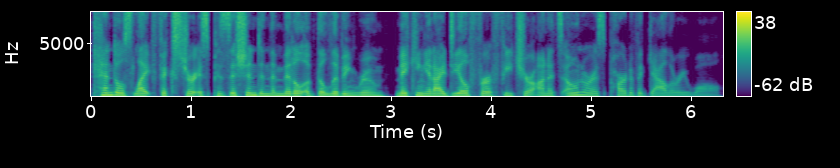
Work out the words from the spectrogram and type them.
Kendall's light fixture is positioned in the middle of the living room, making it ideal for a feature on its own or as part of a gallery wall.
